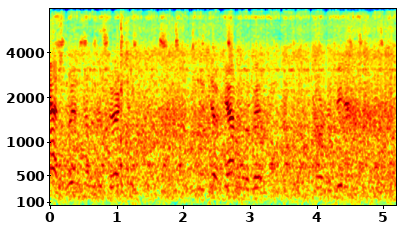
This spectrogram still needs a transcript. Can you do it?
catch wind coming this direction. It's going to down a little bit toward the.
